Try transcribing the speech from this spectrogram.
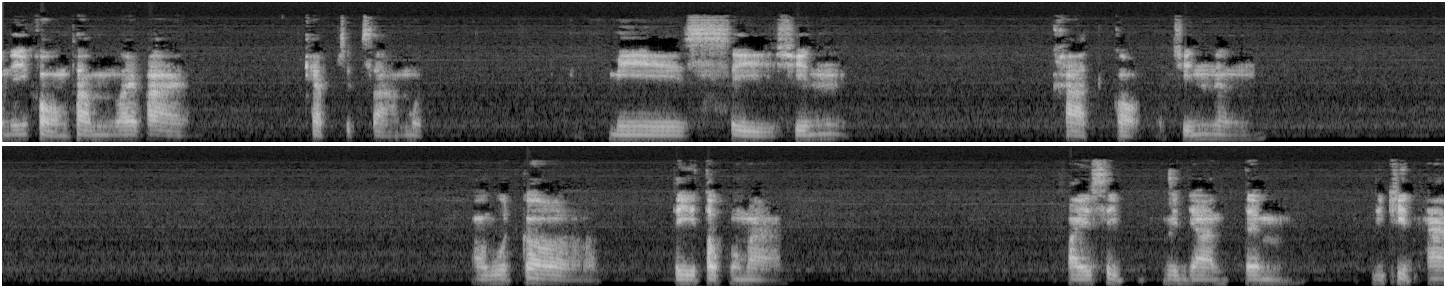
อันนี้ของทำไร้พ่ายแคปสิบสามหมด มีสี่ชิ้น ขาดเกาะชิ้นหนึ่ง อาวุธก็ตีตกลงมา ไฟสิบวิญญาณเต็มลิขิตห้า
